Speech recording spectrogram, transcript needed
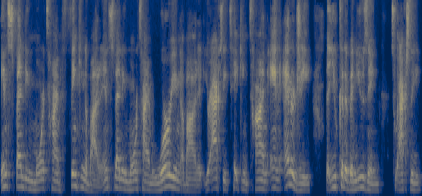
in spending more time thinking about it in spending more time worrying about it you're actually taking time and energy that you could have been using to actually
